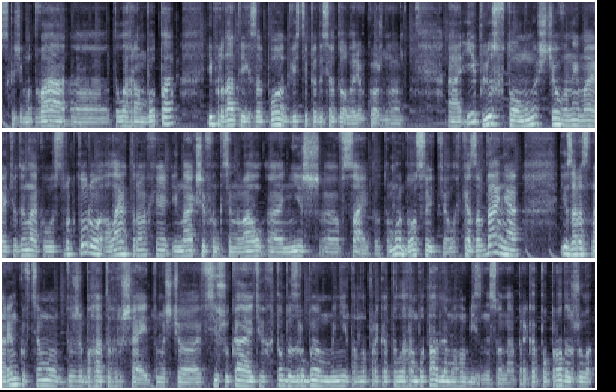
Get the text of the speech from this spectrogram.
скажімо, два е, телеграм-бота і продати їх за по 250 доларів кожного. А, І плюс в тому, що вони мають одинакову структуру, але трохи інакший функціонал, е, ніж е, в сайту. Тому досить легке завдання. І зараз на ринку в цьому дуже багато грошей, тому що всі шукають, хто би зробив мені там, наприклад, телеграм-бота для мого бізнесу, наприклад, по продажу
